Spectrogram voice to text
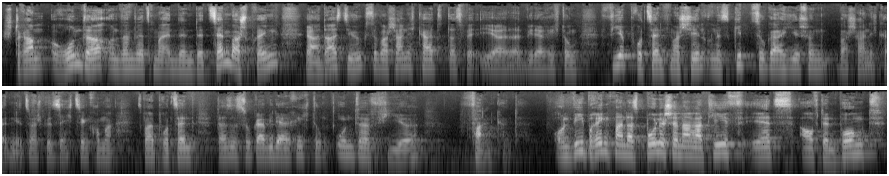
stramm runter und wenn wir jetzt mal in den Dezember springen, ja, da ist die höchste Wahrscheinlichkeit, dass wir eher wieder Richtung 4% marschieren und es gibt sogar hier schon Wahrscheinlichkeiten, hier zum Beispiel 16,2%, dass es sogar wieder Richtung unter 4 fallen könnte. Und wie bringt man das bullische Narrativ jetzt auf den Punkt?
